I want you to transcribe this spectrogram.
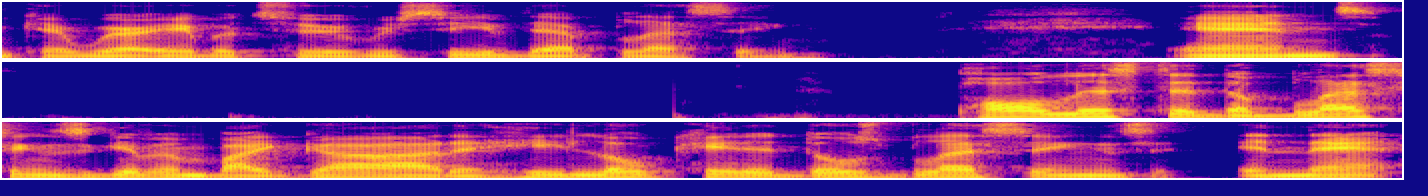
Okay we're able to receive that blessing. And Paul listed the blessings given by God, and he located those blessings in that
